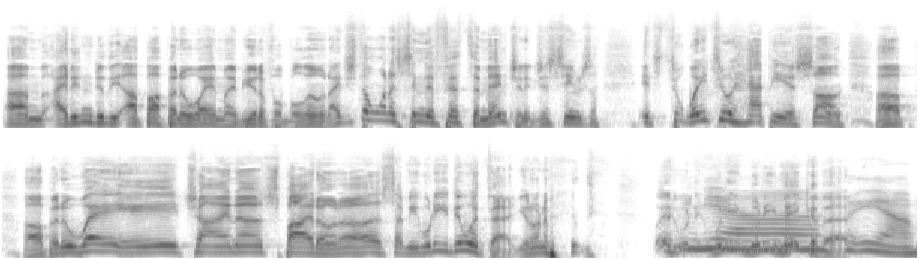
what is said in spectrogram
Um, I didn't do the Up, Up, and Away, My Beautiful Balloon. I just don't want to sing the fifth dimension. It just seems, it's too, way too happy a song. Up, Up, and Away, China spied on us. I mean, what do you do with that? You know what I mean? What, what, what do you, what do you make of that? Yeah,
